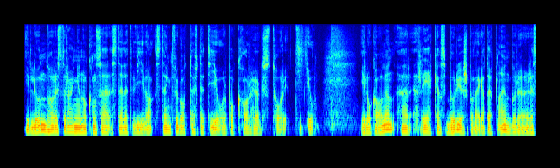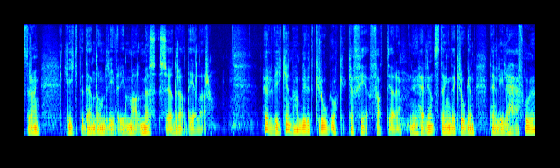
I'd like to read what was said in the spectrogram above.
I Lund har restaurangen och konsertstället Viva stängt för gott efter tio år på Karhögs torg 10. I lokalen är Rekas Burgers på väg att öppna en burgarrestaurang likt den de driver i Malmös södra delar. Höllviken har blivit krog och kaféfattigare. Nu i helgen stängde krogen Den lille Häfrue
